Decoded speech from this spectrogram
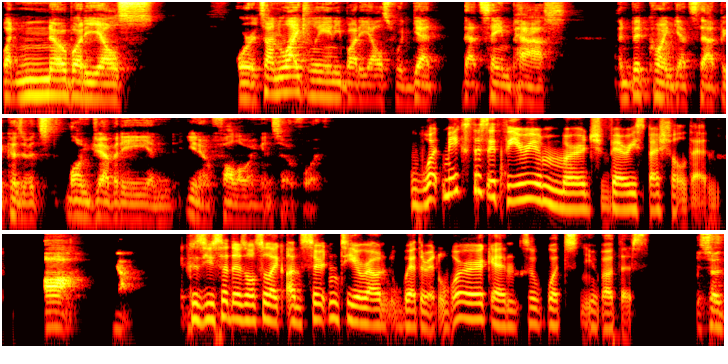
but nobody else, or it's unlikely anybody else would get that same pass. And Bitcoin gets that because of its longevity and, you know, following and so forth. What makes this Ethereum merge very special then? Ah, yeah. Because you said there's also like uncertainty around whether it'll work. And so what's new about this? So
